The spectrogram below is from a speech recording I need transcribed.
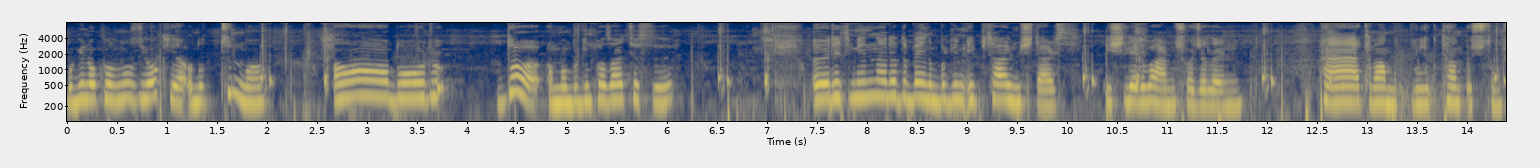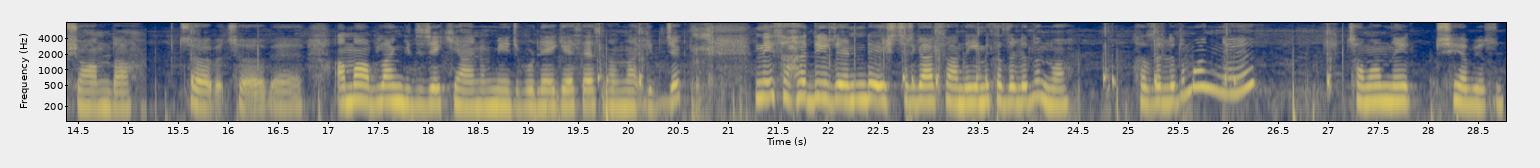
Bugün okulunuz yok ya unuttun mu? Aa doğru da ama bugün pazartesi. Öğretmenin aradı beni bugün iptalmiş ders. İşleri varmış hocalarının. Ha tamam mutluluktan uçtum şu anda. Tövbe tövbe. Ama ablan gidecek yani mecbur LGS sınavına gidecek. Neyse hadi üzerini değiştir gel sen de yemek hazırladın mı? Hazırladım anne. Tamam ne şey yapıyorsun?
